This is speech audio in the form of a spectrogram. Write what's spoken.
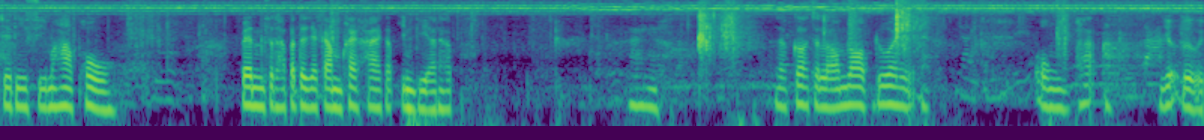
เจดีย์สีมหาโพธิ์เป็นสถาปัตยกรรมคล้ายๆ กับอินเดียนะครับ แล้วก็จะล้อมรอบด้วยองค์พระเยอะเลย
